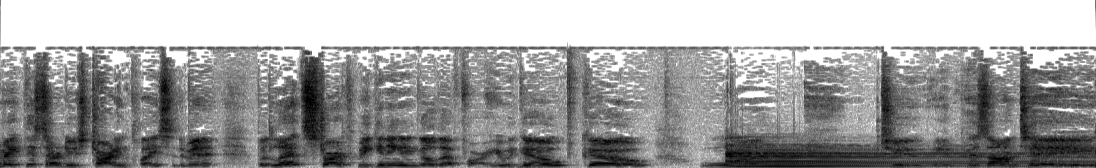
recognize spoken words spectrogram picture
Going to make this our new starting place in a minute. But let's start at the beginning and go that far. Here we go. Go. One, two, and pesante.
